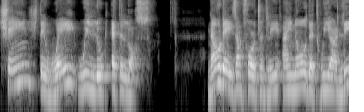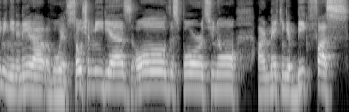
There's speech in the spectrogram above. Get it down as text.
change the way we look at the loss. Nowadays, unfortunately, I know that we are living in an era with social medias, all the sports, you know, are making a big fuss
